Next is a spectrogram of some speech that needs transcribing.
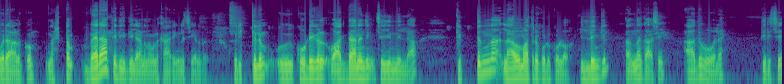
ഒരാൾക്കും നഷ്ടം വരാത്ത രീതിയിലാണ് നമ്മൾ കാര്യങ്ങൾ ചെയ്യണത്. ഒരിക്കലും കോടികൾ വാഗ്ദാനം ചെയ്യുന്നില്ല. കിട്ടുന്ന ലാഭം മാത്രമേ കൊടുക്കുള്ളൂ. ഇല്ലെങ്കിൽ തന്ന കാശ് അതുപോലെ തിരിച്ച്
